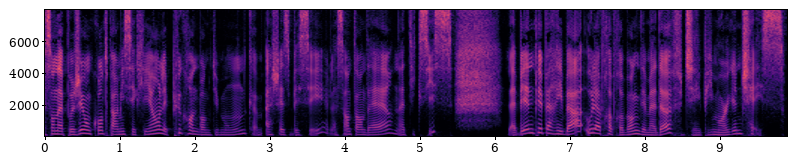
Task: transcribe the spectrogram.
À son apogée, on compte parmi ses clients les plus grandes banques du monde comme HSBC, la Santander, Natixis, la BNP Paribas ou la propre banque des Madoff, JP Morgan Chase.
